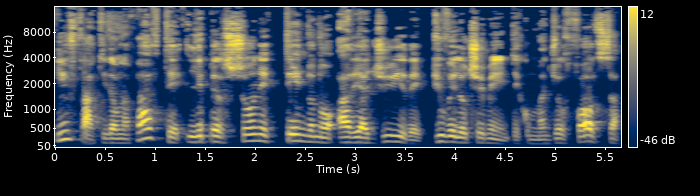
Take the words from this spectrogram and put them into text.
Infatti, da una parte, le persone tendono a reagire più velocemente, con maggior forza,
